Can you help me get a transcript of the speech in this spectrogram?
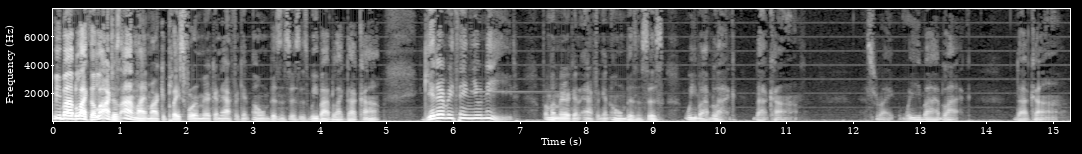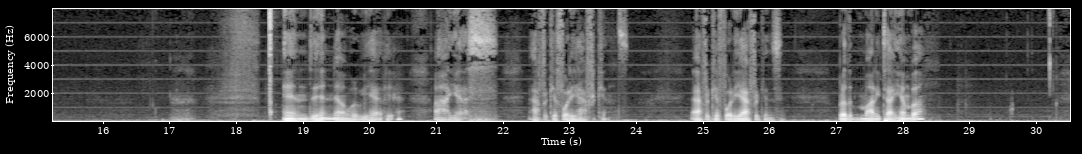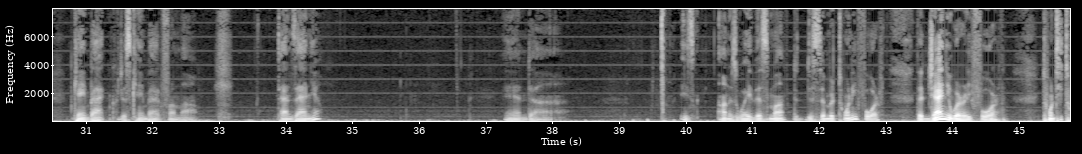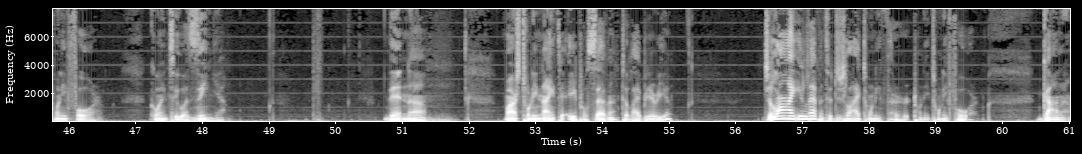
We Buy Black, the largest online marketplace for American African owned businesses, is WeBuyBlack.com. Get everything you need from American African owned businesses, WeBuyBlack.com. That's right, WeBuyBlack.com. And then, now what do we have here? Ah, yes, Africa for the Africans. Africa for the Africans. Brother Monty Tyehimba came back, just came back from uh, Tanzania. And uh, he's on his way this month, December 24th, the January 4th, 2024, going to Azania. Then um, March 29th to April 7th to Liberia. July 11th to July 23rd, 2024. Ghana.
